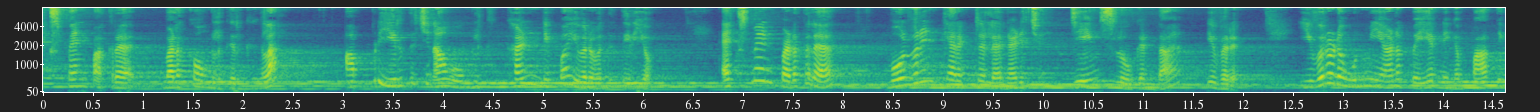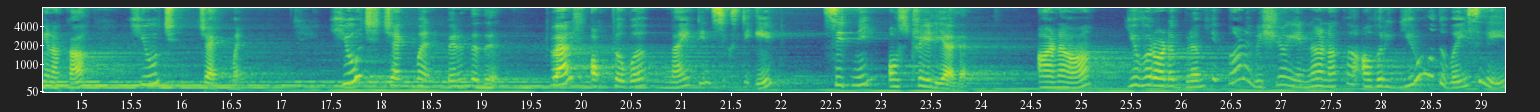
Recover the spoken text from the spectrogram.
எக்ஸ்பேன் பார்க்குற வழக்கம் உங்களுக்கு இருக்குங்களா? அப்படி இருந்துச்சுன்னா உங்களுக்கு கண்டிப்பாக இவரை வந்து தெரியும். எக்ஸ்மேன் படத்தில் போல்வரின் கேரக்டரில் நடித்த ஜேம்ஸ் லோகன் தான் இவர். இவரோட உண்மையான பெயர் நீங்கள் பார்த்தீங்கன்னாக்கா ஹியூஜ் ஜாக்மன் ஹியூஜ் ஜாக்மன் பிறந்தது twelve October nineteen sixty eight Sydney ஆஸ்திரேலியாவில் ஆனால் இவரோட பிரமிப்பான விஷயம் என்னன்னாக்கா அவர் இருபது வயசுலேயே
